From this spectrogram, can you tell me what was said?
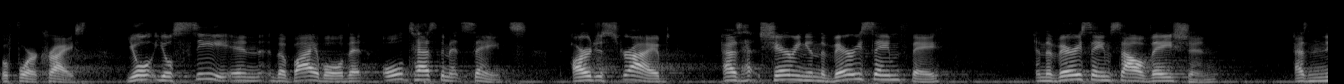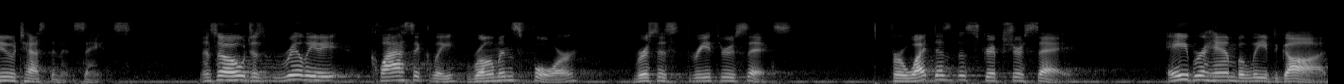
before Christ. You'll, you'll see in the Bible that Old Testament saints are described as sharing in the very same faith and the very same salvation as New Testament saints. And so, just really classically, Romans 4, verses 3 through 6. For what does the scripture say? Abraham believed God,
